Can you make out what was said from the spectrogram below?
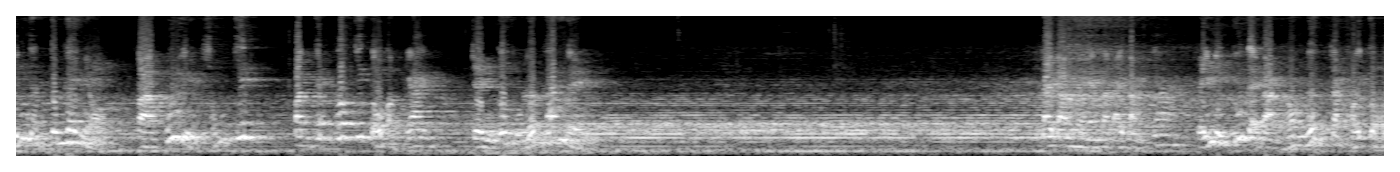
trưởng thành trong gai nhọn và huấn luyện sống chết bằng cách lót chiếc tổ bằng gai trên có phủ lớp lá mềm đại bàng mẹ và đại bàng cha để những chú đại bàng non nớt ra khỏi tổ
